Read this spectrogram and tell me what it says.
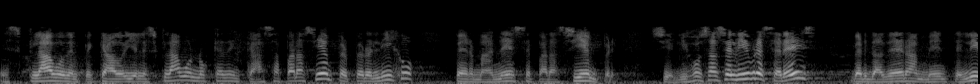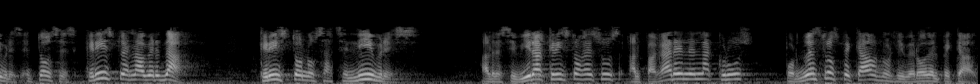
esclavo del pecado. Y el esclavo no queda en casa para siempre, pero el Hijo permanece para siempre. Si el Hijo se hace libre, seréis verdaderamente libres. Entonces, Cristo es la verdad. Cristo nos hace libres. Al recibir a Cristo Jesús, al pagar Él en la cruz, por nuestros pecados nos liberó del pecado.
